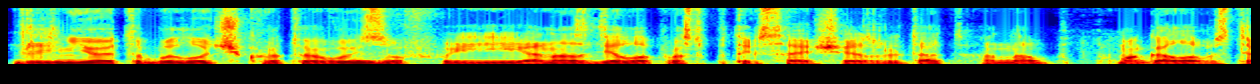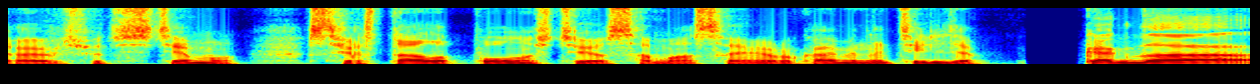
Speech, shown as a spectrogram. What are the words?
Для нее это был очень крутой вызов, и она сделала просто потрясающий результат. Она помогала выстраивать всю эту систему, сверстала полностью сама своими руками на тильде когда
